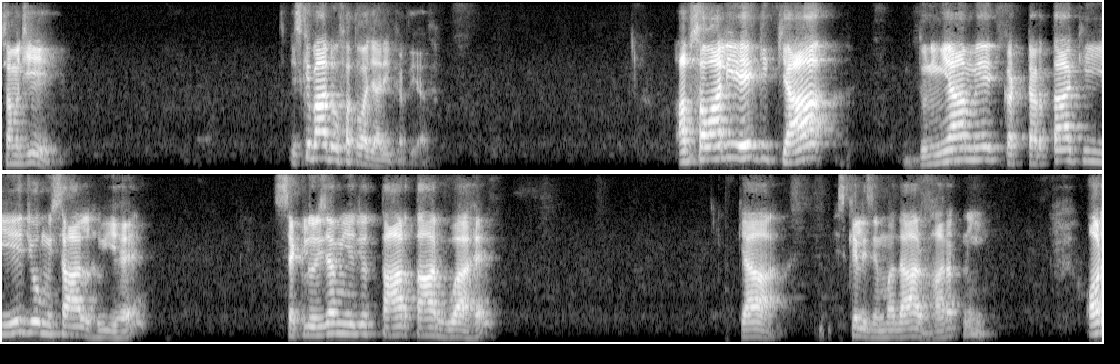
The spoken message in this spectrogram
समझिए। इसके बाद वो फतवा जारी कर दिया था। अब सवाल ये है कि क्या दुनिया में कट्टरता की ये जो मिसाल हुई है सेक्युलरिज्म ये जो तार तार हुआ है, क्या इसके लिए जिम्मेदार भारत नहीं? और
